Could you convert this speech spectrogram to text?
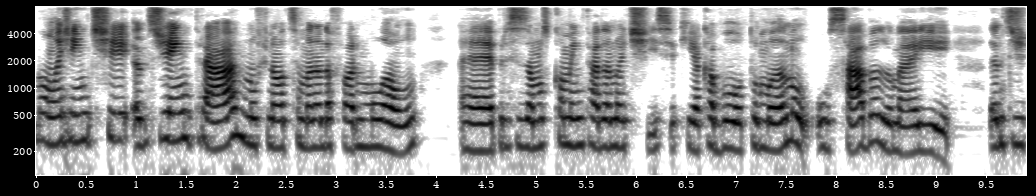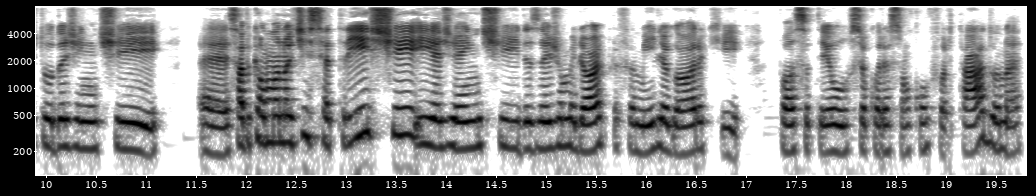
Bom, a gente, antes de entrar no final de semana da Fórmula 1, é, precisamos comentar da notícia que acabou tomando o sábado, né? E antes de tudo, a gente é, sabe que é uma notícia triste e a gente deseja o melhor para a família agora, que possa ter o seu coração confortado, né?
